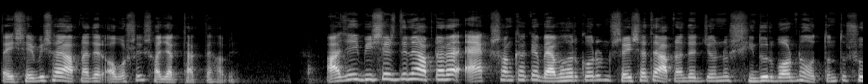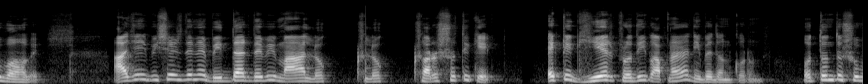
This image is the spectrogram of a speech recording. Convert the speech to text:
তাই সে বিষয়ে আপনাদের অবশ্যই সজাগ থাকতে হবে। আজ এই বিশেষ দিনে আপনারা এক সংখ্যাকে ব্যবহার করুন, সেই সাথে আপনাদের জন্য সিঁদুর বর্ণ অত্যন্ত শুভ হবে। আজ এই বিশেষ দিনে বিদ্যার দেবী মা লোক লোক সরস্বতীকে একটি ঘিয়ের প্রদীপ আপনারা নিবেদন করুন। অত্যন্ত শুভ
